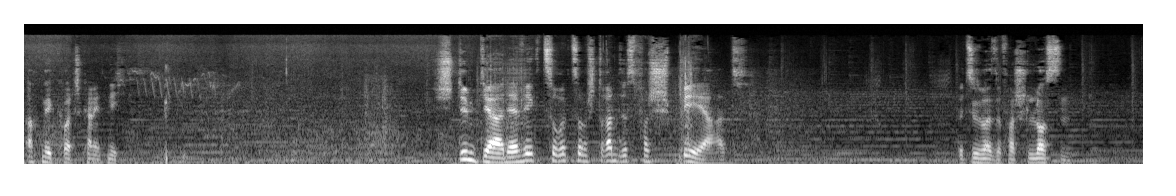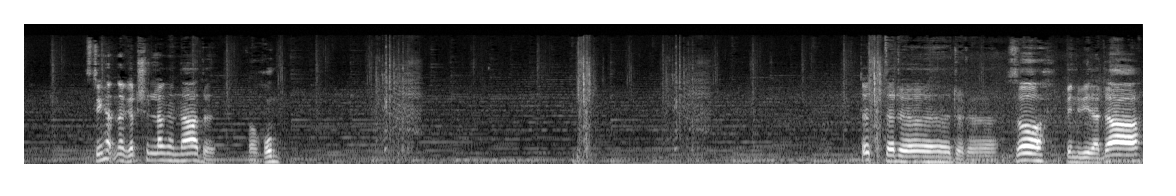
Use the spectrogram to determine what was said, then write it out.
Ach ne, Quatsch, kann ich nicht. Stimmt ja, der Weg zurück zum Strand ist versperrt. Beziehungsweise verschlossen. Das Ding hat eine ganz schön lange Nadel. Warum? So, bin wieder da.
